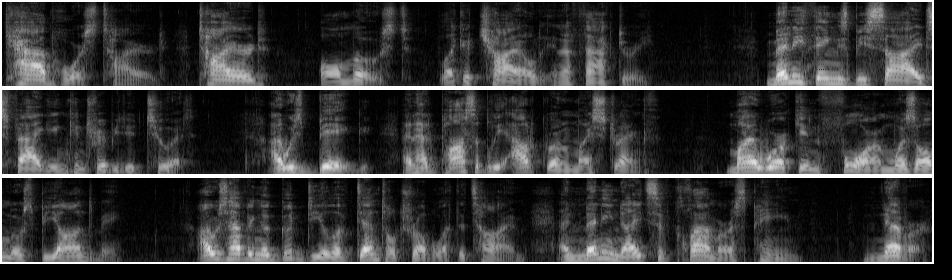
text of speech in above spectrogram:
Cab horse tired. Tired, almost, like a child in a factory. Many things besides fagging contributed to it. I was big and had possibly outgrown my strength. My work in form was almost beyond me. I was having a good deal of dental trouble at the time, and many nights of clamorous pain. Never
